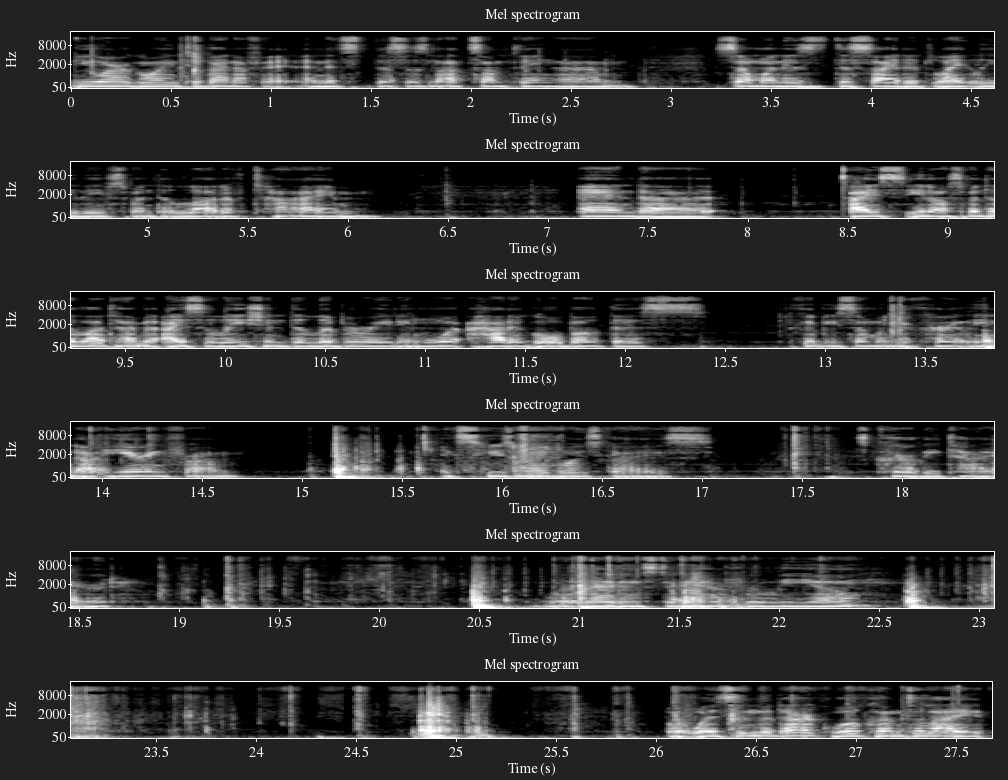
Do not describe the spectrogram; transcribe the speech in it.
you are going to benefit. And it's this is not something um, someone has decided lightly. They've spent a lot of time and uh, I, you know, spent a lot of time in isolation deliberating what how to go about this. It could be someone you're currently not hearing from. Excuse my voice, guys. It's clearly tired. What guidance do we have for Leo? But what's in the dark will come to light.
